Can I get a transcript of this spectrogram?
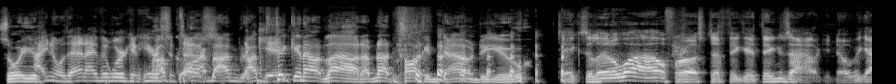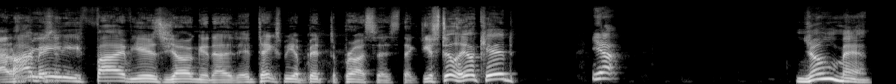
So you, I know that. I've been working here I'm, since I was I'm, I'm, a I'm kid. thinking out loud. I'm not talking down to you. Takes a little while for us to figure things out. You know, we got I'm 85 years young, and uh, it takes me a bit to process things. You still here, kid? yeah. Young man,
